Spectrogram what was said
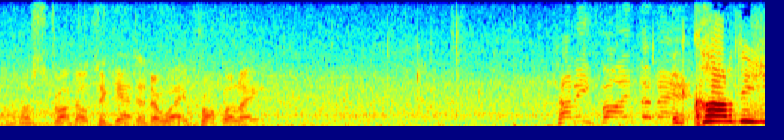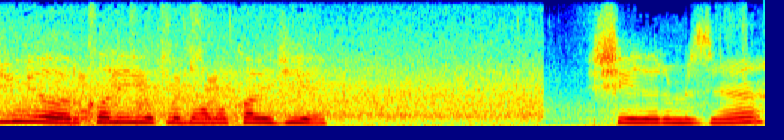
Well, a struggle to get it away properly. Can he find the net? Icardi Junior kaleyi yokladı ama kaleci. Şeylerimizi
